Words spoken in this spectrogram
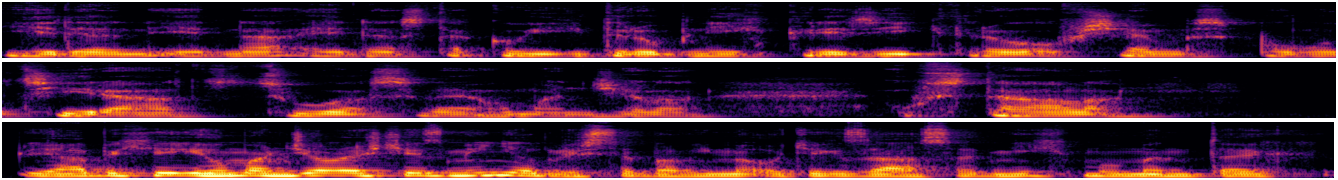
jeden, jedna, jedna z takových drobných krizí, kterou ovšem s pomocí rádců a svého manžela ustála. Já bych jejího manžela ještě zmínil, když se bavíme o těch zásadních momentech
